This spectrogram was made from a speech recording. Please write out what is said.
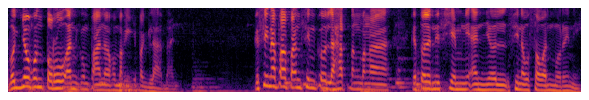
Huwag nyo akong turuan kung paano ako makikipaglaban. Kasi napapansin ko lahat ng mga katulad ni Shem ni Anyol, sinawsawan mo rin eh.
